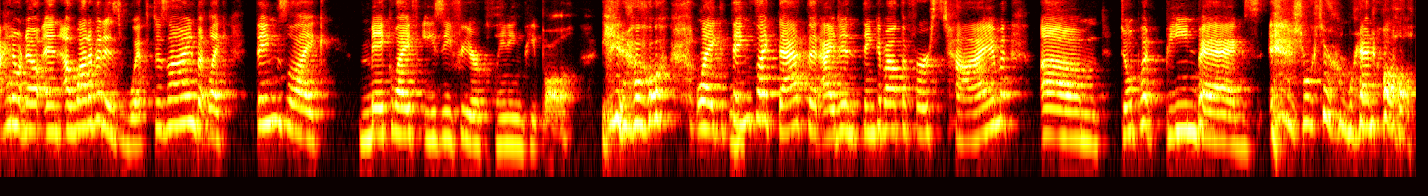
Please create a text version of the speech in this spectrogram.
I don't know. And a lot of it is with design, but like things like make life easy for your cleaning people you know like things like that that i didn't think about the first time. Um don't put bean bags in a short-term rental.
